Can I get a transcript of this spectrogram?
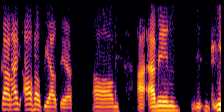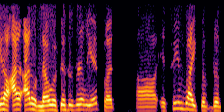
Scott, I, I'll help you out there. Um, I, I mean, you know, I, I don't know if this is really it, but uh, it seems like the the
